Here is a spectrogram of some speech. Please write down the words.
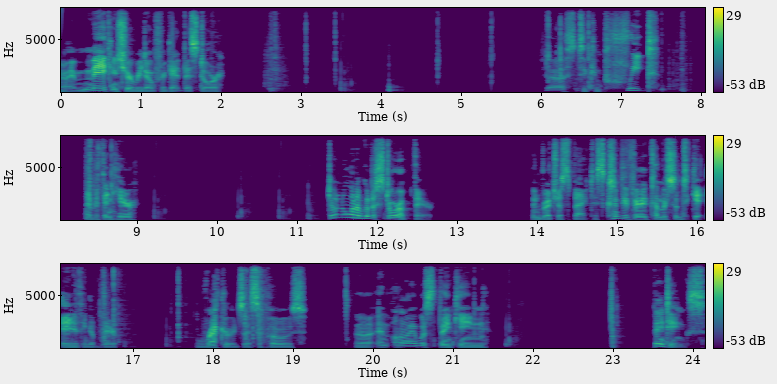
Alright, making sure we don't forget this door. Just to complete everything here. Don't know what I'm going to store up there. In retrospect, it's going to be very cumbersome to get anything up there. Records, I suppose. Uh, and I was thinking... Paintings.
